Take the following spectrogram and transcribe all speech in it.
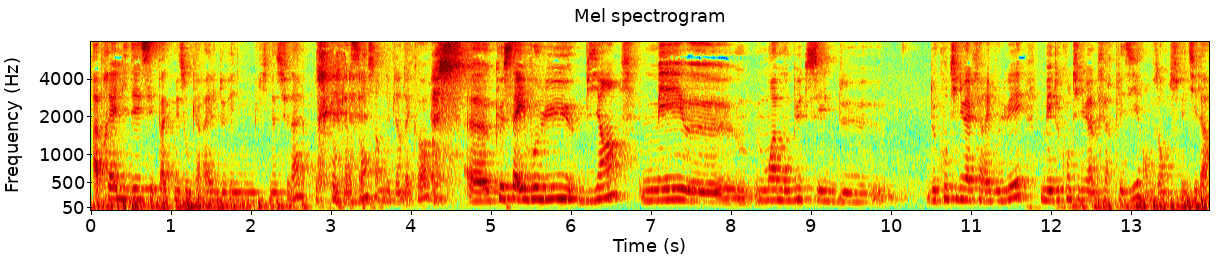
Après, l'idée, c'est pas que Maison Carrel devienne une multinationale, aucun sens, hein, on est bien d'accord. Euh, que ça évolue bien, mais moi, mon but, c'est de de continuer à le faire évoluer, mais de continuer à me faire plaisir en faisant ce métier-là.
